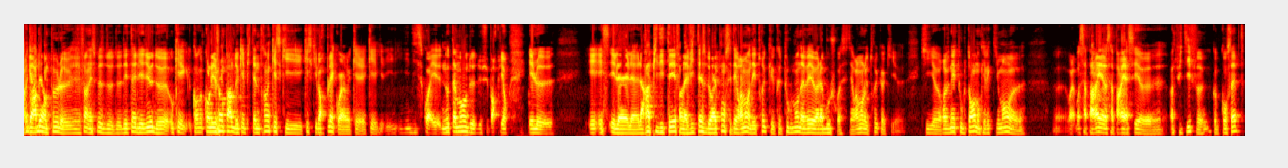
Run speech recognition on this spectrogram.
regardé un peu, j'ai fait un espèce de, détail les lieux de, ok, quand, les gens parlent de Capitaine Train, qu'est-ce qui, leur plaît, quoi, ils disent quoi, notamment du support client. Et le, et, et, la, rapidité, enfin la vitesse de réponse, c'était vraiment un des trucs que, tout le monde avait euh, à la bouche, quoi. C'était vraiment le truc euh, qui, euh, qui revenait tout le temps. Donc effectivement, voilà, ça paraît, ça paraît assez intuitif comme concept.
